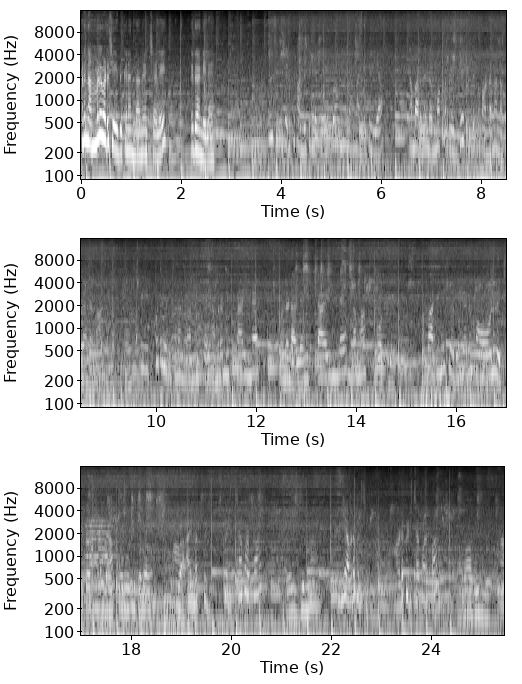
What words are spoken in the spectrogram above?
അത് നമ്മളിവിടെ ചെയ്തിരിക്കണ എന്താന്ന് വെച്ചാൽ ഇത് കണ്ടില്ലേ? ശരിക്കും കണ്ടിട്ടില്ല പറഞ്ഞല്ലോ ഉമ്മ റെഡി ആക്കിയിട്ടൊക്കെ കൊണ്ടുവന്നപ്പോൾ ഞാൻ കാണുന്നത് അപ്പോൾ ഇപ്പോൾ ചെയ്തിരിക്കുന്നത് എന്താണെന്ന് വെച്ചാൽ നമ്മുടെ മിഠായിന്റെ ഇതുണ്ടാവില്ലേ? മിഠായിന്റെ എന്താ ബോട്ടിൽ അപ്പോൾ അതിന് ചെറിയൊരു ഹോൾ വെച്ചിട്ടോ നമ്മളിതാ? അതിനെ പിടി പിടിച്ചാൽ കുഴപ്പം? ഇല്ല അവിടെ പിടിച്ചിട്ടില്ല. അവിടെ പിടിച്ചാൽ കുഴപ്പം? ആ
